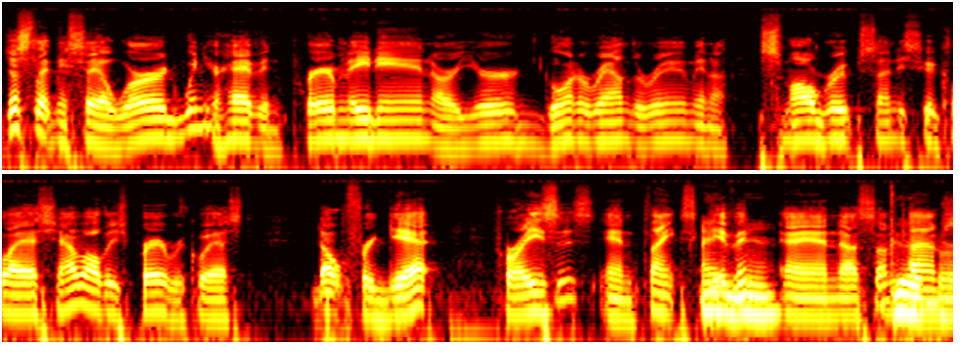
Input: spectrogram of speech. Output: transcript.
Just let me say a word. When you're having prayer meeting or you're going around the room in a small group Sunday school class, you have all these prayer requests. Don't forget praises and thanksgiving. Amen. And uh, sometimes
